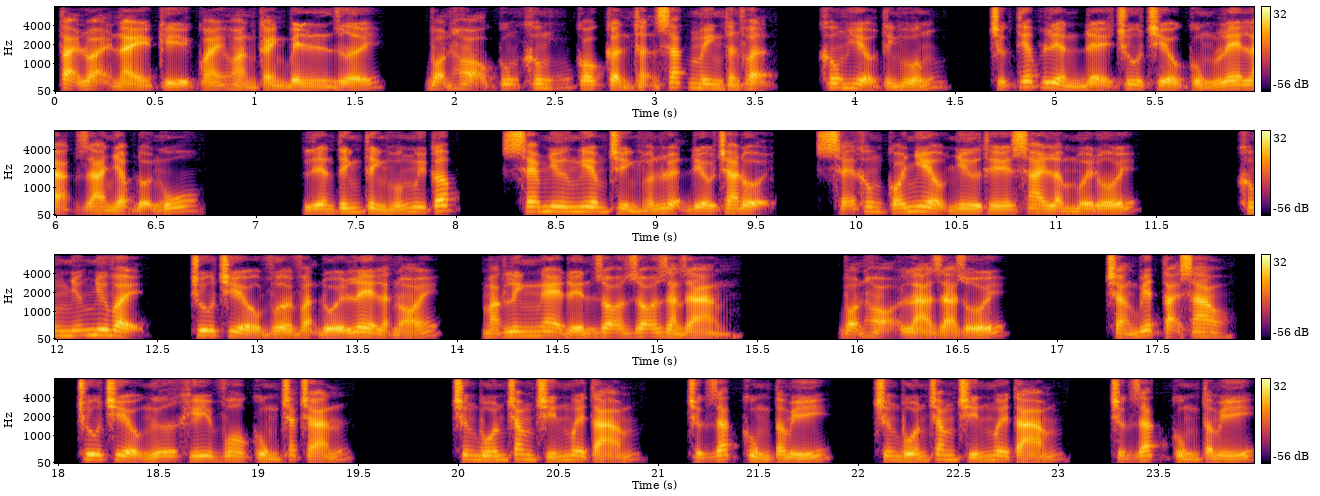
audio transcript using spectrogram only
tại loại này kỳ quái hoàn cảnh bên dưới, bọn họ cũng không có cẩn thận xác minh thân phận, không hiểu tình huống, trực tiếp liền để chu triều cùng lê lạc gia nhập đội ngũ. Liền tính tình huống nguy cấp, xem như nghiêm chỉnh huấn luyện điều tra đội, sẽ không có nhiều như thế sai lầm mới đối. Không những như vậy, chu triều vừa vặn đối lê lạc nói, mạc linh nghe đến rõ rõ ràng ràng. Bọn họ là giả dối. Chẳng biết tại sao, chu triều ngữ khí vô cùng chắc chắn. Chương bốn trăm chín mươi tám, trực giác cùng tâm ý, chương bốn trăm chín mươi tám, trực giác cùng tâm ý.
